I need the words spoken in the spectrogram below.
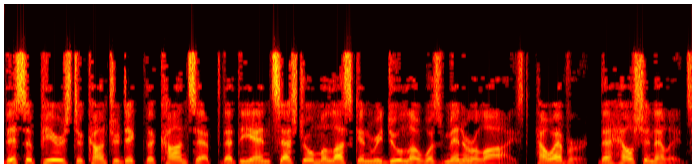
This appears to contradict the concept that the ancestral molluscan radula was mineralized. However, the Helcionellids,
